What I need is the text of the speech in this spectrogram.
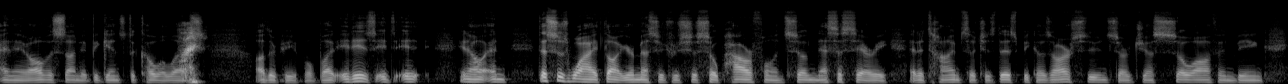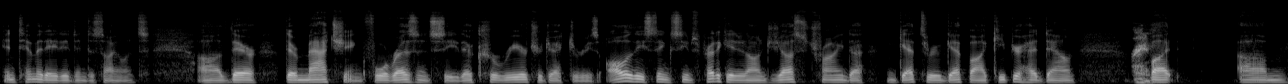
and then all of a sudden it begins to coalesce right. other people. But it is it it you know, and this is why I thought your message was just so powerful and so necessary at a time such as this, because our students are just so often being intimidated into silence. Uh, their their matching for residency, their career trajectories, all of these things seems predicated on just trying to get through, get by, keep your head down. Right. But um,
